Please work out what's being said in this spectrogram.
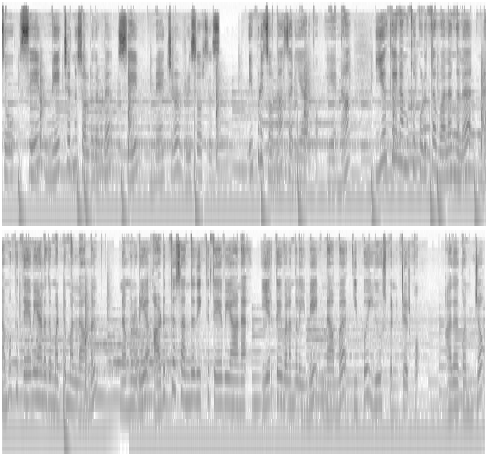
ஸோ சேவ் நேச்சர்னு சொல்கிறத விட சேவ் நேச்சுரல் ரிசோர்சஸ் இப்படி சொன்னால் சரியாக இருக்கும். ஏன்னா இயற்கை நமக்கு கொடுத்த வளங்களை நமக்கு தேவையானது மட்டுமல்லாமல் நம்மளுடைய அடுத்த சந்ததிக்கு தேவையான இயற்கை வளங்களையுமே நாம் இப்போ யூஸ் பண்ணிட்டு இருக்கோம். அதை கொஞ்சம்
